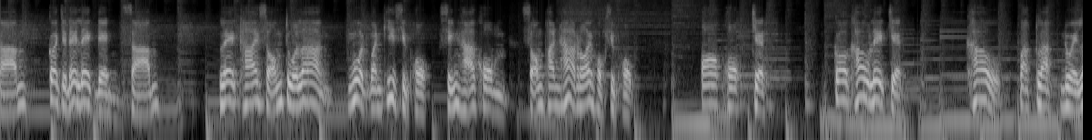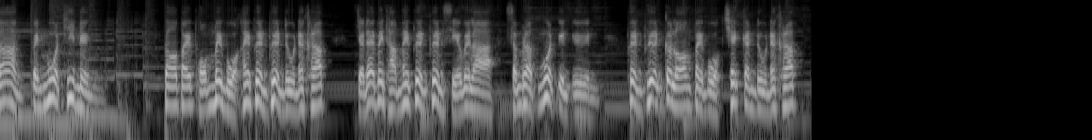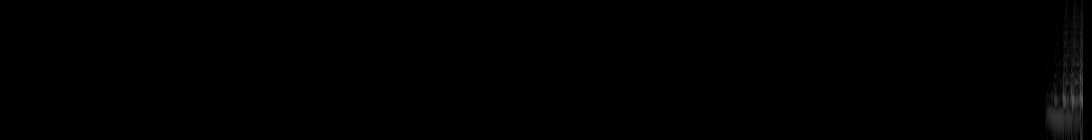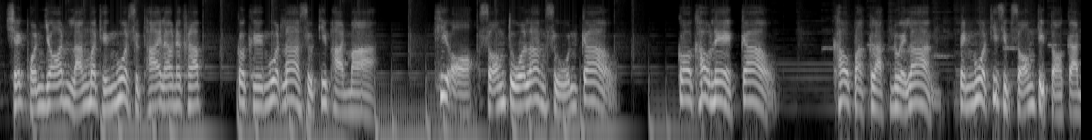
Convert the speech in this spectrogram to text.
33 ก็จะได้เลขเด่น 3เลขท้าย 2 ตัวล่าง งวดวันที่ 16 สิงหาคม 2566 ออก 67 ก็เข้าเลข7เข้าปักหลักหน่วยล่างเป็นงวดที่1ต่อไปผมไม่บวกให้เพื่อนๆดูนะครับ จะได้ไม่ทำให้เพื่อนๆเสียเวลาสำหรับงวดอื่นๆ เพื่อนๆก็ลองไปบวกเช็คกันดูนะครับ เช็คผลย้อนหลังมาถึงงวดสุดท้ายแล้วนะครับ ก็คืองวดล่าสุดที่ผ่านมา ที่ออก 2 ตัวล่าง 0 9 ก็เข้าเลข 9 เข้าปักหลักหน่วยล่างเป็นงวดที่ 12 ติดต่อกัน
